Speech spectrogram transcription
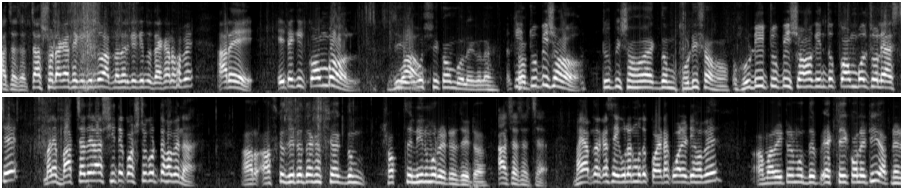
আচ্ছা আচ্ছা চারশো টাকা থেকে কিন্তু আপনাদেরকে কিন্তু দেখানো হবে। আরে এটা কি কম্বল? জি অবশ্যই কম্বল এগুলা। কি টুপি সহ? টুপি সহ একদম হুডি সহ। হুডি টুপি সহ কিন্তু কম্বল চলে আসছে। মানে বাচ্চাদের আর শীতে কষ্ট করতে হবে না। আর আজকে যেটা দেখাচ্ছি একদম সবচেয়ে নিম্ন রেটের যেটা। আচ্ছা আচ্ছা আচ্ছা। ভাই আপনার কাছে এগুলোর মধ্যে কয়টা কোয়ালিটি হবে? আমার এটার মধ্যে একটাই কোয়ালিটি আপনার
